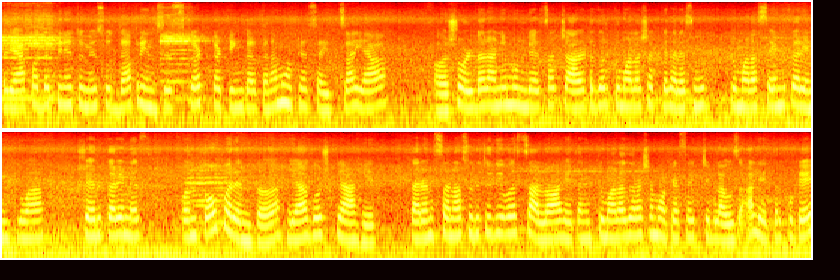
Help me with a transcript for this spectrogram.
तर या पद्धतीने तुम्ही सुद्धा प्रिन्सेस कट कटिंग करताना मोठ्या साईजचा या शोल्डर आणि मुंड्याचा चार्ट जर तुम्हाला शक्य झाल्यास मी तुम्हाला सेंड करेन किंवा शेअर करेनच. पण तोपर्यंत या गोष्टी आहेत. कारण सणासुदीचे दिवस चालू आहेत आणि तुम्हाला जर अशा मोठ्या साईजचे ब्लाऊज आले तर कुठे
